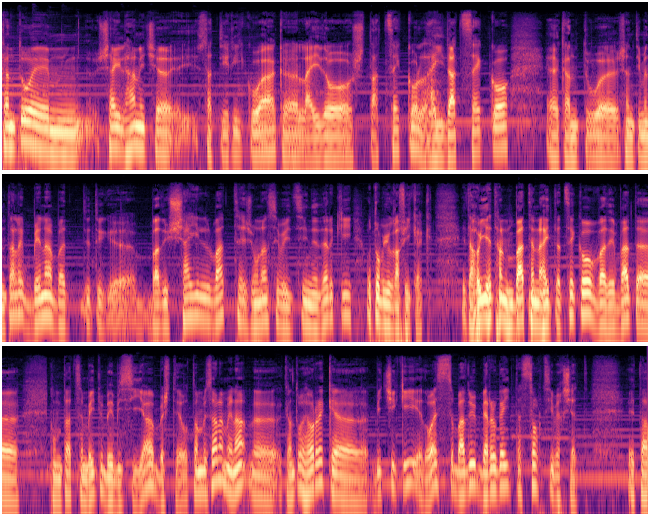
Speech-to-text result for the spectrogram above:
Kanto e, Shail Hanitz satirikoak, laido statzeko, laidatzeko, Eh, kantu uh, sentimentalak, bena bat, uh, badu xail bat, jona zebeitzin ederki, autobiografikak. Eta hoietan baten haitatzeko, bade bat uh, kontatzen behitu bebizia, beste otan bezala, mena uh, kantu horrek uh, bitxiki edo ez badu berrogeita sortzi berxet. Eta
